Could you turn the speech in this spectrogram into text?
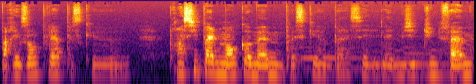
Par exemple là, parce que principalement quand même, parce que bah, c'est la musique d'une femme.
